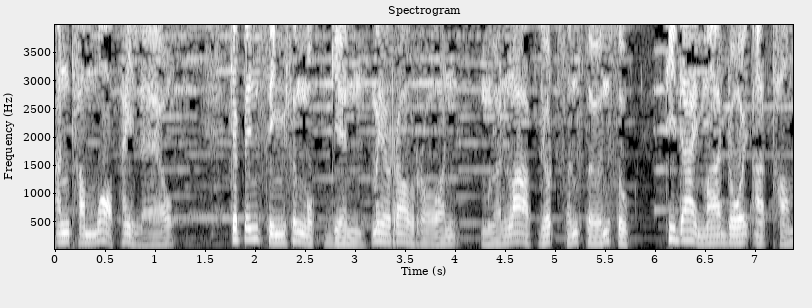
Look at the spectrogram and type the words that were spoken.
อันธรรมมอบให้แล้ว จะเป็นสิ่งสงบเย็นไม่เร่าร้อน เหมือนลาบยศสันเสริญสุขที่ได้มาโดยอาธรรม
